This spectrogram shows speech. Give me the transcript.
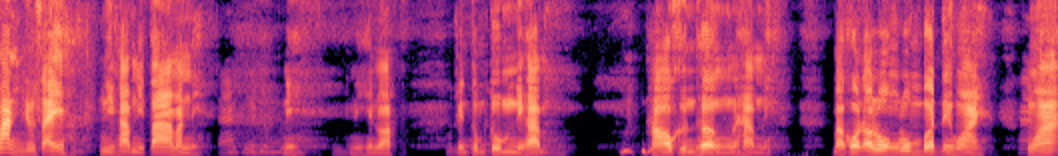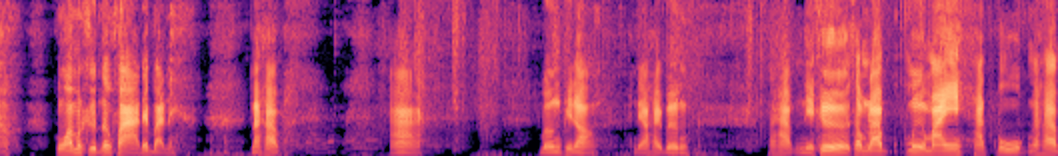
มันอยู่ใสนี่ครับ นี่ตามันนี่นี่นี่เห็นว่าเป็นตุ่มๆนี่ครับเฮาเอาขึ้นเทิงนะครับ นี่ บางคนเอาลงลุมเบิดในห้วยหัวหัวมันขึ้นทั้งฝ่าได้บัดนี่ นะครับ อ่า เบิ้งพี่น้อง เดี๋ยวให้เบิ้งนะครับ นี่คือสำหรับมือไม้หัดปลูกนะครับ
